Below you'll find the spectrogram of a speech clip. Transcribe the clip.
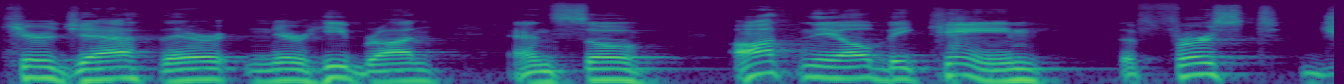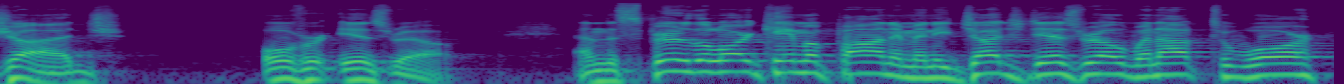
Kirjath, there near Hebron. And so Othniel became the first judge over Israel. And the Spirit of the Lord came upon him, and he judged Israel, went out to war,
